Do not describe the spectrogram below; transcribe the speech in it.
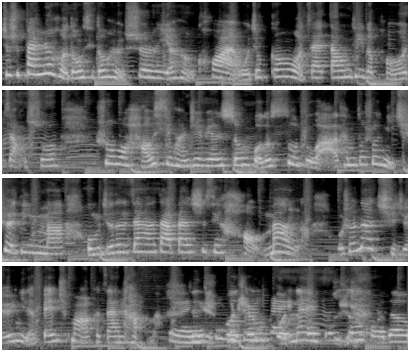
就是办任何东西都很顺利，也很快。我就跟我在当地的朋友讲说，说我好喜欢这边生活的速度啊。他们都说你确定吗？我们觉得加拿大办事情好慢啊。我说那取决于你的 benchmark 在哪儿嘛。对，你是不是国内生 活的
